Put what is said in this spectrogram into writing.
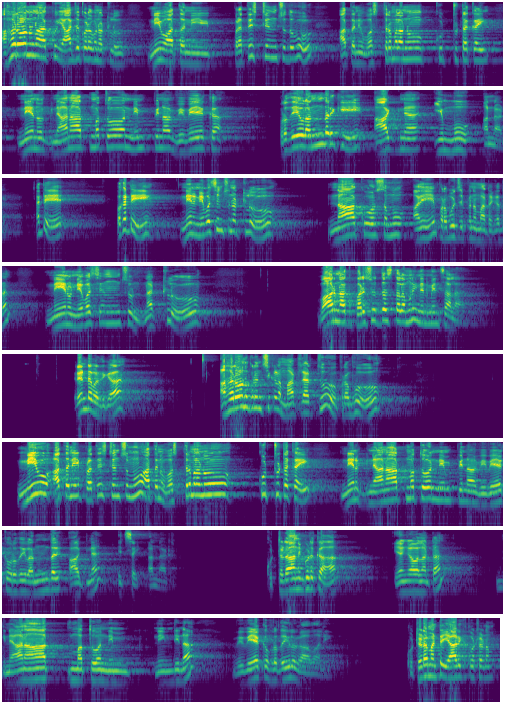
అహరోను నాకు యాజకుడగునట్లు నీవు అతన్ని ప్రతిష్ఠించుదువు అతని వస్త్రములను కుట్టుటకై నేను జ్ఞానాత్మతో నింపిన వివేక హృదయులందరికీ ఆజ్ఞ ఇమ్ము అన్నాడు. అంటే ఒకటి నేను నివసించినట్లు నా కోసము అని ప్రభు చెప్పిన మాట కదా? నేను నివసించున్నట్లు వారు నాకు పరిశుద్ధ స్థలముని నిర్మించాలా? రెండవదిగా అహరోను గురించి ఇక్కడ మాట్లాడుతూ ప్రభు నీవు అతని ప్రతిష్ఠించుము అతని వస్త్రములను కుట్టుటకై నేను జ్ఞానాత్మతో నింపిన వివేక హృదయులందరి ఆజ్ఞ ఇచ్చాయి అన్నాడు. కుట్టడానికి కూడా ఏం కావాలంట? జ్ఞానాత్మతో నిం నిండిన వివేక హృదయులు కావాలి. కుట్టడం అంటే యాడికి కుట్టడం?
